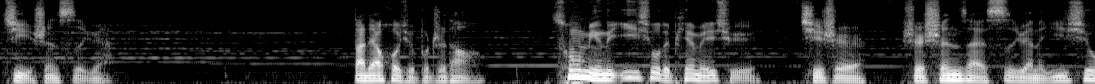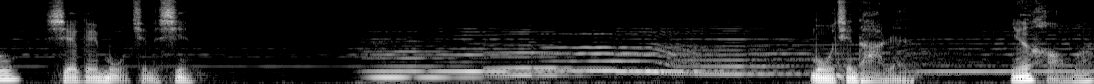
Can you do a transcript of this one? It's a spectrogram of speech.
寄身寺院。大家或许不知道，《聪明的一休》的片尾曲其实是身在寺院的一休写给母亲的信。母亲大人，您好吗？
